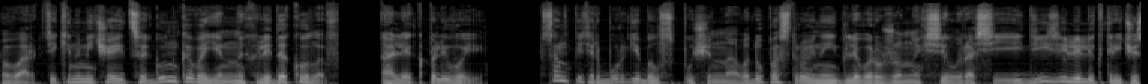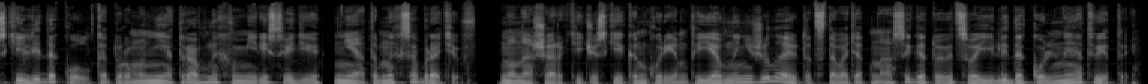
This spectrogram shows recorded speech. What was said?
В Арктике намечается гонка военных ледоколов. Олег Полевой. В Санкт-Петербурге был спущен на воду построенный для вооруженных сил России дизель-электрический ледокол, которому нет равных в мире среди неатомных собратьев. Но наши арктические конкуренты явно не желают отставать от нас и готовят свои ледокольные ответы.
